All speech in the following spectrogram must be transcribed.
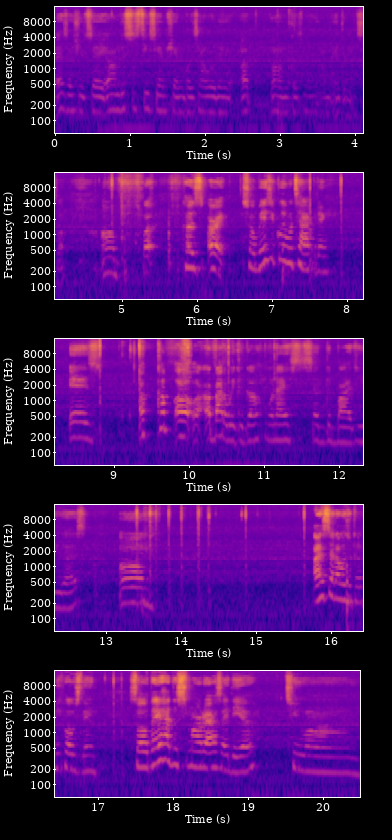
As I should say. Um, this is TCM channel, but it's not loading up, um, because my internet's slow. Um, but, cause, alright, so basically what's happening is a couple, uh, about a week ago, when I said goodbye to you guys, um, I said I was going to be posting. So they had the smart ass idea to um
